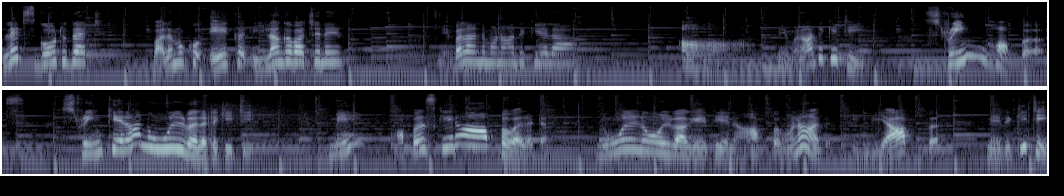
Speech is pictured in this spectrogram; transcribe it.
Let's go to that. බලමුකෝ ඒක ඊළඟ වචනය. මේ බලන්න මොනාද කියලා? ආ මේ මොනාද කිටි? ස්ට්‍රිං හොපර්ස් ස්ට්‍රිං කියනවා නූල් වලට කිටි. මේ හොපර්ස් කියන ආප්පවලට නූල් නූල් වගේ තියෙන අප මොනාද ඉන්දියාප්ප නේද කිටි?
